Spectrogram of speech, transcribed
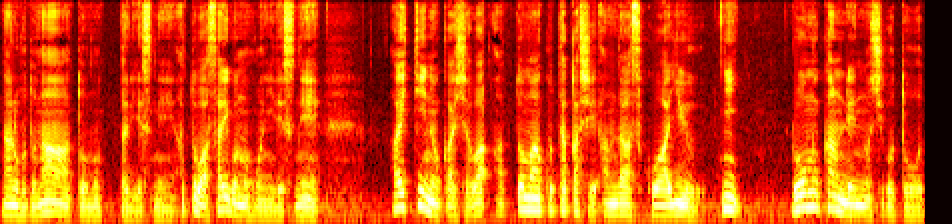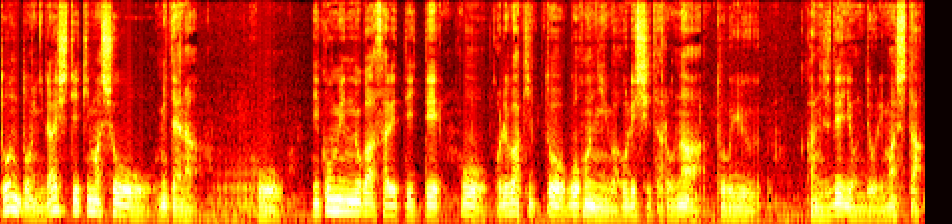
なるほどなぁと思ったりですね。あとは最後の方にですね、IT の会社は、アットマークたかしアンダースコア U に、労務関連の仕事をどんどん依頼していきましょう、みたいな、こう、リコメンドがされていて、おこれはきっとご本人は嬉しいだろうな、という感じで読んでおりました。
